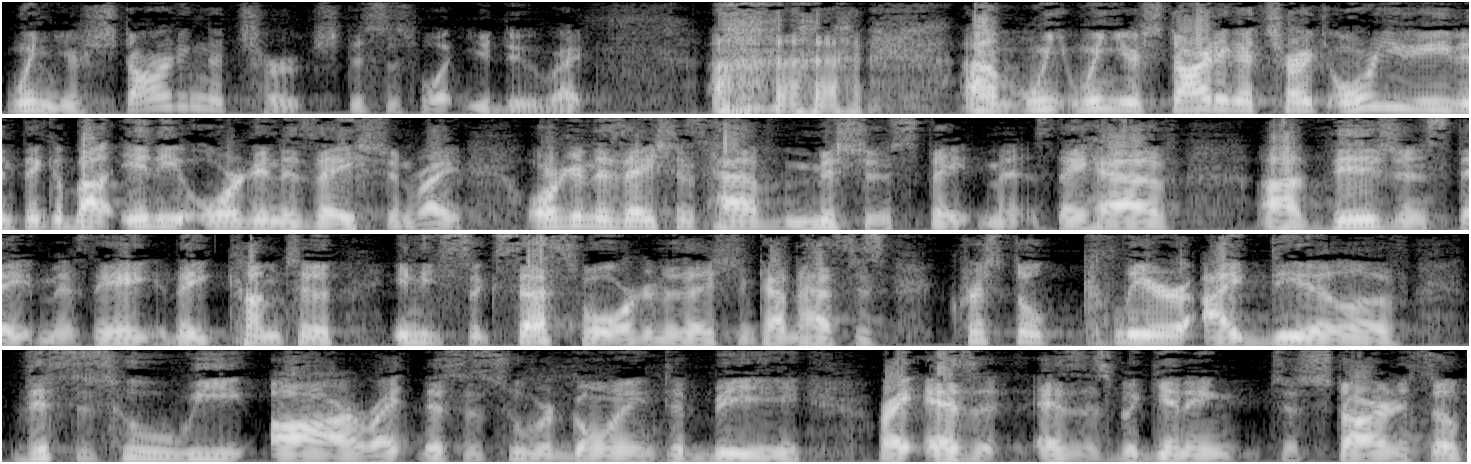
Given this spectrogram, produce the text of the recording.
when you're starting a church, this is what you do, right? um, when, when, you're starting a church, or you even think about any organization, right? Organizations have mission statements. They have uh, vision statements. They they come to any successful organization kind of has this crystal clear idea of this is who we are, right? This is who we're going to be, right? As it, as it's beginning to start, and so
